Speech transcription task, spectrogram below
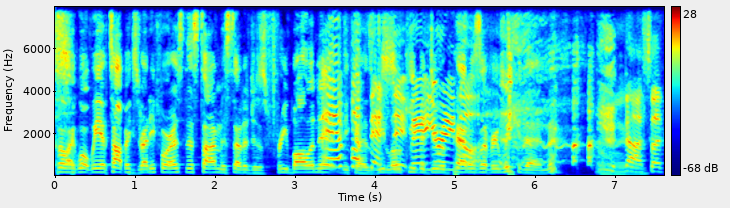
So like what we have topics ready for us this time instead of just free balling it Man, because we low key been doing know. every week then. Oh nah, son,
